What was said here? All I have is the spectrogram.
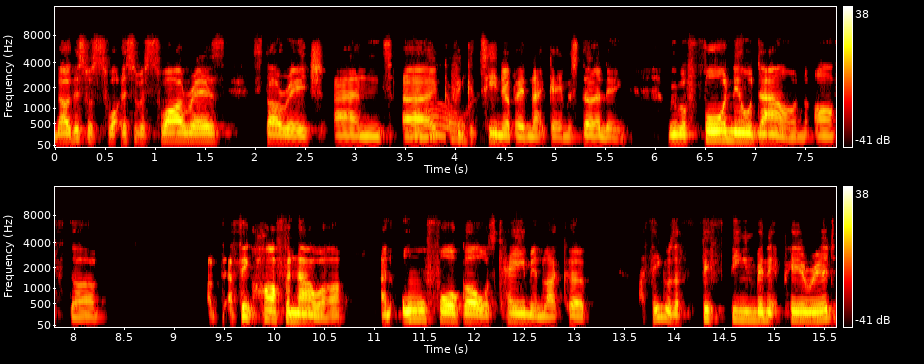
No, this was this was Suarez, Sturridge, and uh, I think Oh. Coutinho played in that game, and Sterling. We were 4 0 down after, I- I think, half an hour, and all four goals came in like a, I think it was a 15 minute period.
